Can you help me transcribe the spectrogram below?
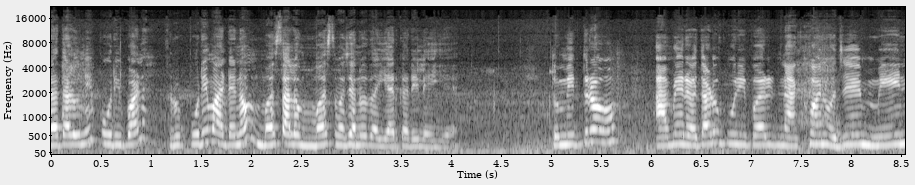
રતાળુની પૂરી પણ, પૂરી માટેનો મસાલો, મસ્ત મજાનો તૈયાર કરી લઈએ. તો મિત્રો આપણે રતાળુ પૂરી પર નાખવાનો જે મેઇન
